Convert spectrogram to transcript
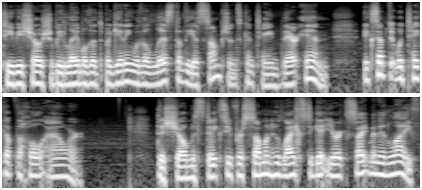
TV shows should be labeled at the beginning with a list of the assumptions contained therein, except it would take up the whole hour. This show mistakes you for someone who likes to get your excitement in life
